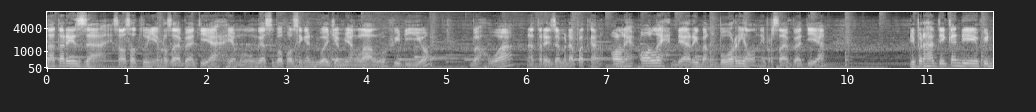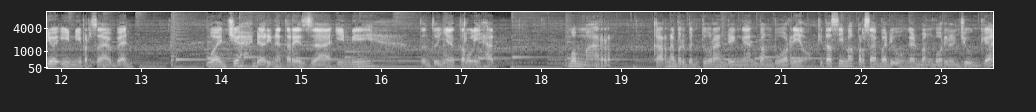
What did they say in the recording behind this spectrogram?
Nata Reza, salah satunya persahabat ya Yang mengunggah sebuah postingan 2 jam yang lalu video Bahwa Nata Reza mendapatkan oleh-oleh dari Bang Boril nih persahabat ya. Diperhatikan di video ini persahabat Wajah dari Nata Reza ini tentunya terlihat memar karena berbenturan dengan Bang Boril. Kita simak persahabat diunggah Bang Boril juga.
